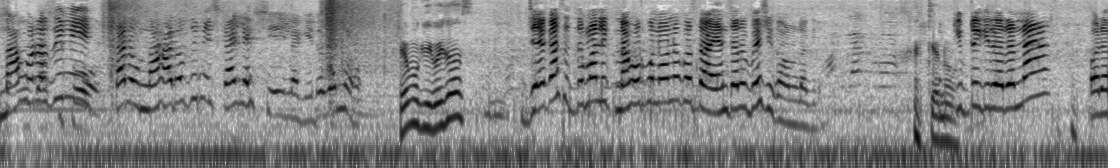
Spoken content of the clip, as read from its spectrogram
না হরা জিনিস কারণ না হারা জিনিস খাইলে সেই লাগে এটা জানো কেমন কি কইছস যে তো মালিক না হরবো না অনেক কথা এনটারও বেশি কেমন লাগে কেন কিপটে ওরা না পরে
